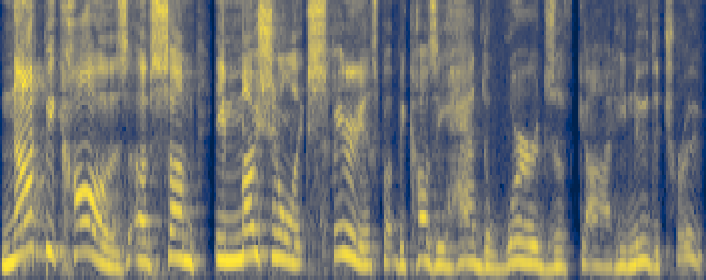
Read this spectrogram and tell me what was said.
not because of some emotional experience, but because he had the words of God. He knew the truth.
